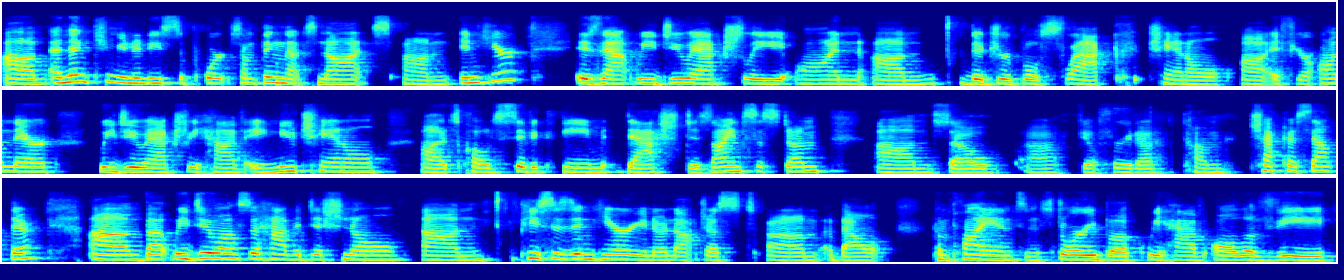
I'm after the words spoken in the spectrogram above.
Um, and then community support, something that's not um, in here is that we do actually on um, the Drupal Slack channel, uh, if you're on there, we do actually have a new channel uh, it's called Civic Theme Dash Design System. Um, so uh, feel free to come check us out there. Um, but we do also have additional um, pieces in here, you know, not just um, about compliance and storybook. We have all of the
